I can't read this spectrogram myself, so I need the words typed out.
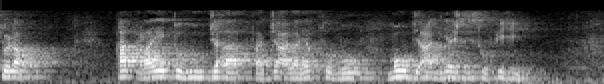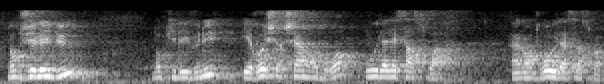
cela? Donc je l'ai vu, donc il est venu et recherchait un endroit où il allait s'asseoir. Un endroit où il allait s'asseoir.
